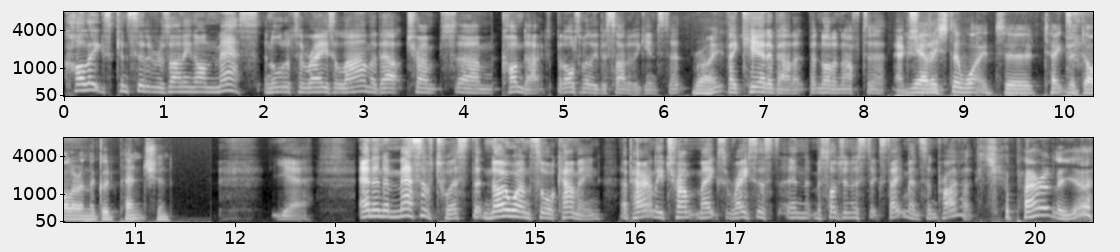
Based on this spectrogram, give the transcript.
colleagues considered resigning en masse in order to raise alarm about Trump's um, conduct, but ultimately decided against it. Right. They cared about it, but not enough to actually. Yeah, they still wanted to take the dollar and the good pension. Yeah. And in a massive twist that no one saw coming, apparently Trump makes racist and misogynistic statements in private. Apparently, yeah.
